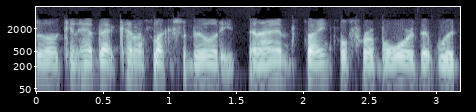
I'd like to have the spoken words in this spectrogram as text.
uh, can have that kind of flexibility, and I am thankful for a board that would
